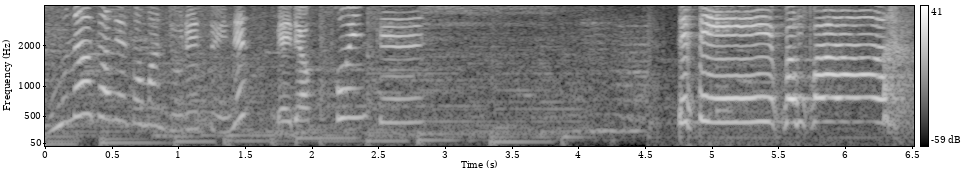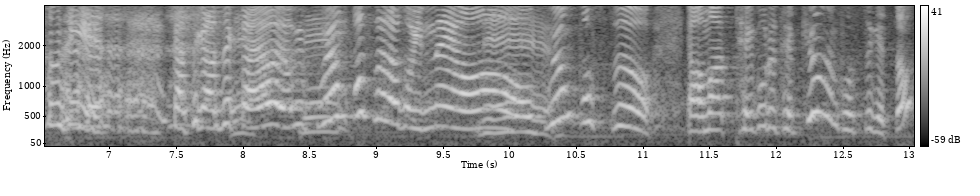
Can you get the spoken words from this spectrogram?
문화관에서만 누릴 수 있는 매력 포인트. 띠띠 빵빵 선생님 같이 가실까요? 네. 여기 네. 부영버스라고 있네요. 네. 부영버스 아마 대구를 대표하는 버스겠죠?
